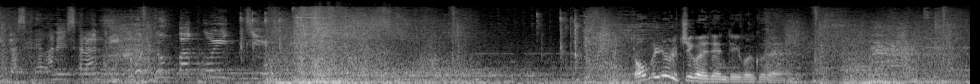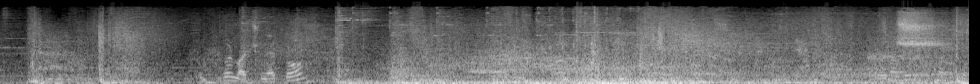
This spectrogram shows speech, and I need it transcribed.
네가 사랑하는 사람이 고통받고 있지 W를 찍어야 되는데 이걸 그래 이걸 맞추네 또? 그렇지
